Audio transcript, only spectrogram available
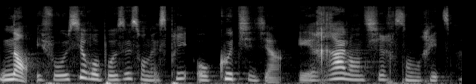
Non, il faut aussi reposer son esprit au quotidien et ralentir son rythme.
